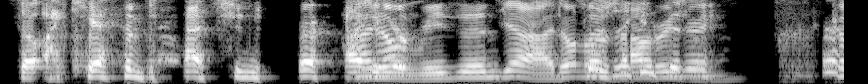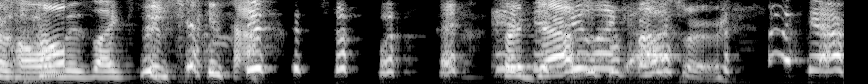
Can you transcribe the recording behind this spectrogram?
So I can't imagine her having a reason. Yeah, I don't know valid reason. Her Because home, home, is like 15 Yeah. minutes away. her dad's a like us. Yeah,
